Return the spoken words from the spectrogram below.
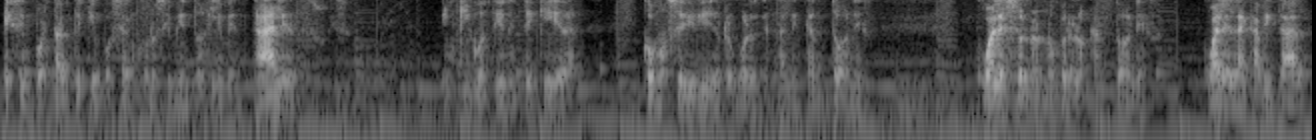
es importante que posean conocimientos elementales de Suiza. ¿En qué continente queda? Cómo se dividen, recuerden que están en cantones, cuáles son los nombres de los cantones, cuál es la capital,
